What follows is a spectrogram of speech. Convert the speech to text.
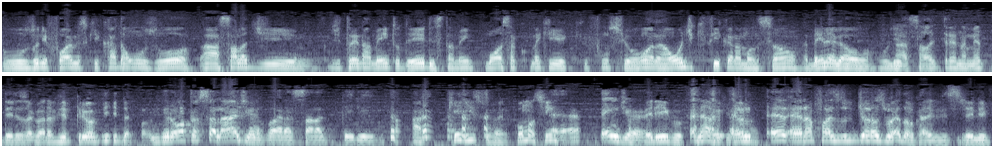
os uniformes que cada um usou, a sala de, de treinamento deles também mostra como é que, que funciona, onde que fica na mansão. É bem legal o, livro. A sala de treinamento deles agora vir- criou vida. Virou uma personagem agora a sala de perigo. Ah, que isso, velho? Como assim? É, Danger. Perigo. Não, era, era a fase do Jonas Weddle, cara. Ele, ele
